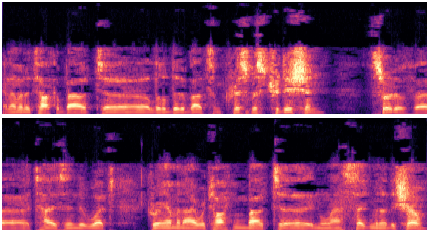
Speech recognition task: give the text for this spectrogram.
and I'm going to talk about uh, a little bit about some Christmas tradition, sort of ties into what Graham and I were talking about uh, in the last segment of the show.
